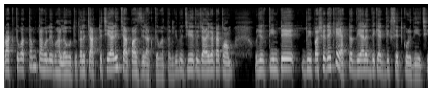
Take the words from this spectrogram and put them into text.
রাখতে পারতাম তাহলে ভালো হতো। তাহলে চারটে চেয়ারই চার পাঁচ দিয়ে রাখতে পারতাম। কিন্তু যেহেতু জায়গাটা কম, ওই জন্য তিনটে দুই পাশে রেখে একটা দেয়ালের দিকে একদিক সেট করে দিয়েছি।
